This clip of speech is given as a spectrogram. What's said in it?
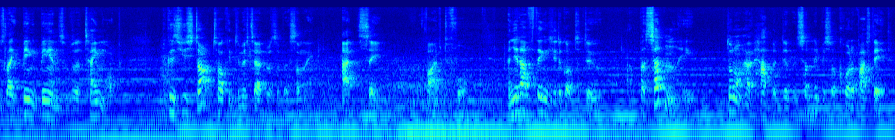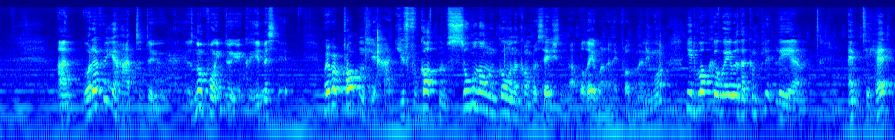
was like being being in sort of a time warp, because you start talking to Mr. Edwards about something at say five to four, and you'd have things you'd have got to do, but suddenly, don't know how it happened, it would suddenly be sort of quarter past eight, and whatever you had to do, there's no point in doing it because you'd missed it. Whatever problems you had, you'd forgotten them so long ago in the conversation that, well, they weren't any problem anymore. You'd walk away with a completely um, empty head,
